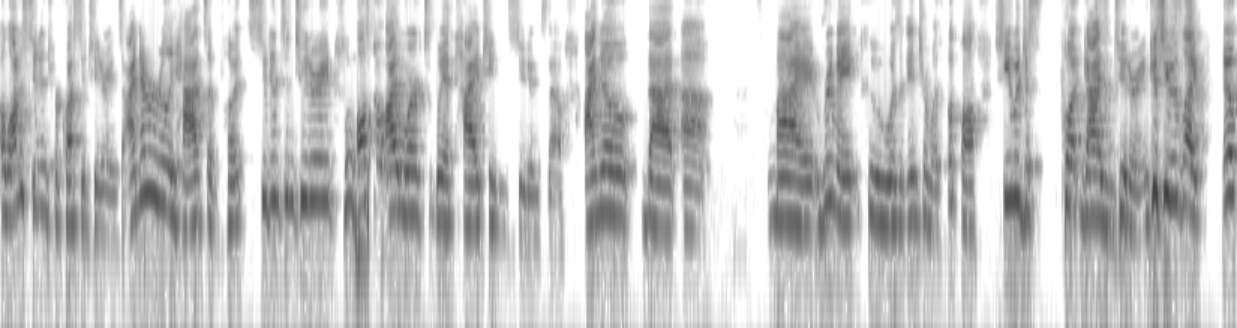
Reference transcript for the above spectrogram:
a lot of students requested tutoring so i never really had to put students in tutoring. Hmm. also i worked with high achieving students though. I know that um, my roommate who was an intern with football she would just put guys in tutoring. Because she was like nope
